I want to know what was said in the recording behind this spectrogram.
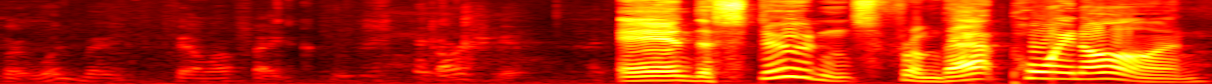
But it would be, fell off like starship. And the students from that point on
